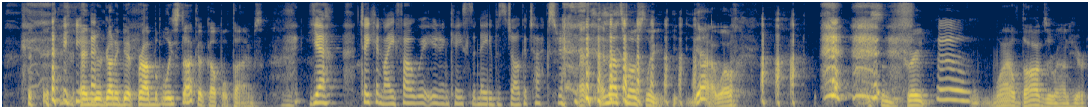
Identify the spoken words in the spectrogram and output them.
yeah. and you're going to get probably stuck a couple times. Yeah, take a knife out with you in case the neighbor's dog attacks you. and, and that's mostly, yeah. Well, some great wild dogs around here,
